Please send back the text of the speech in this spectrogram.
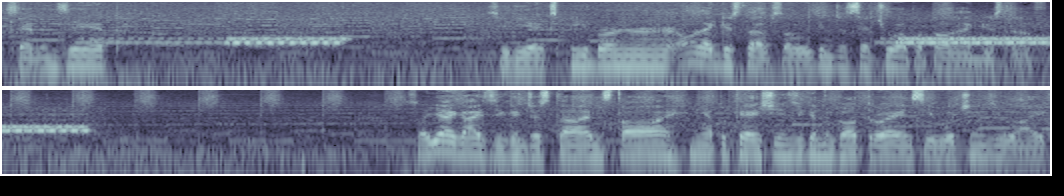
7-Zip, CDXP burner, all that good stuff. So we can just set you up with all that good stuff. So yeah guys, you can just uh, install any applications, you can go through it and see which ones you like.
